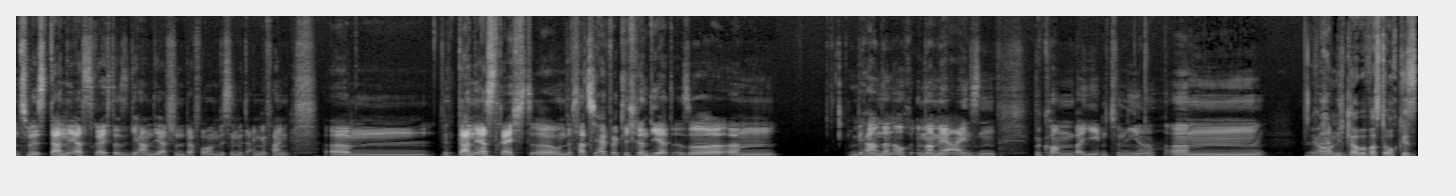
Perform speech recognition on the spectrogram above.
und zumindest dann erst recht, also die haben ja schon davor ein bisschen mit angefangen, ähm, dann erst recht äh, und das hat sich halt wirklich rendiert. Also ähm, wir haben dann auch immer mehr Einsen bekommen bei jedem Turnier. Ähm, ja, und ich glaube, was du auch ges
